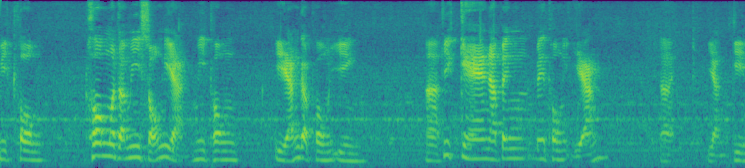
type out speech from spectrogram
มีธงธงมันจะมีสองอย่าง มีธงเอียงกับธงอิงอที่แกนะเป็นเป็นธงเอียงอ่าเอียงกิน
